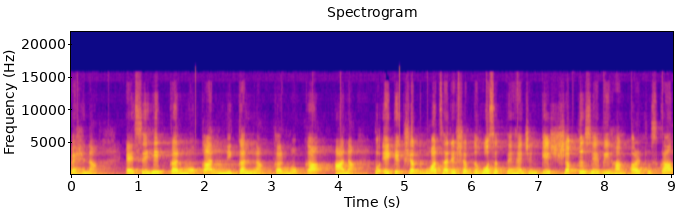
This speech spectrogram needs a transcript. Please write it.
बहना। ऐसे ही कर्मों का निकलना, कर्मों का आना। तो एक एक शब्द, बहुत सारे शब्द हो सकते हैं जिनके शब्द से भी हम अर्थ उसका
